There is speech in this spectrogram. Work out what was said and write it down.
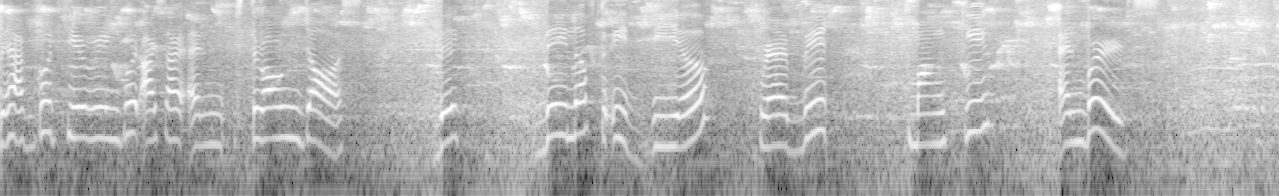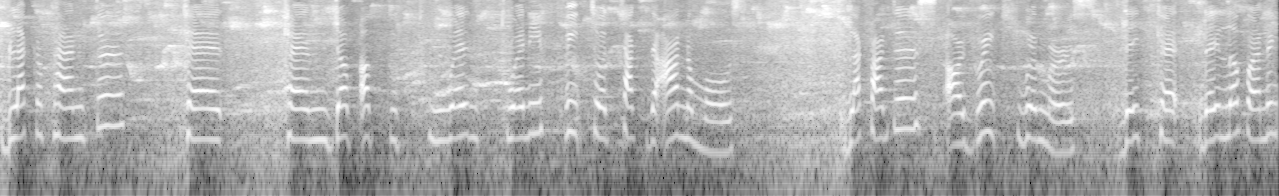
They have good hearing, good eyesight, and strong jaws. They, they love to eat deer, rabbit, monkey, and birds. Black panthers can, can jump up to 20, 20 feet to attack the animals. Black panthers are great swimmers. They, can, they love running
